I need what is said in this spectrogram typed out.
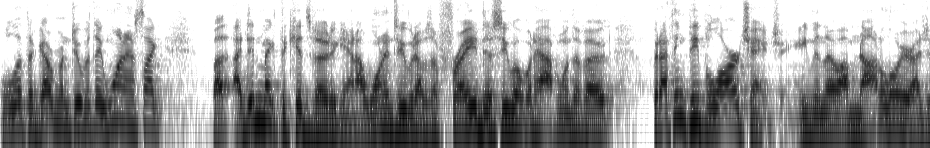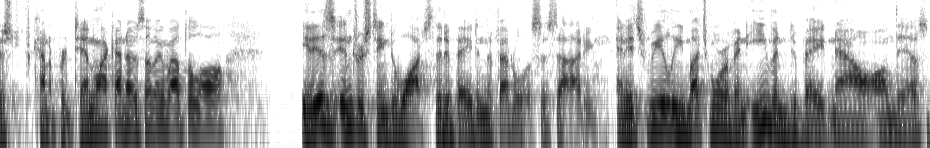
we'll let the government do what they want. And it's like, but I didn't make the kids vote again. I wanted to, but I was afraid to see what would happen with the vote. But I think people are changing. Even though I'm not a lawyer, I just kind of pretend like I know something about the law. It is interesting to watch the debate in the Federalist Society. And it's really much more of an even debate now on this,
